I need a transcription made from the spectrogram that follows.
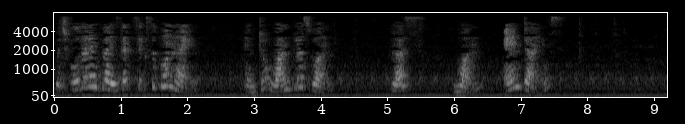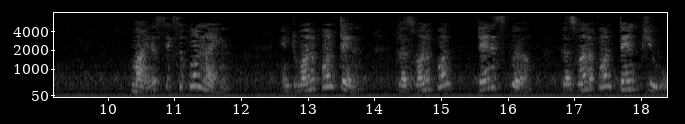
Which further implies that 6 upon 9 into 1 plus 1 plus 1 n times minus 6 upon 9 into 1 upon 10 plus 1 upon 10 square plus 1 upon 10 cube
